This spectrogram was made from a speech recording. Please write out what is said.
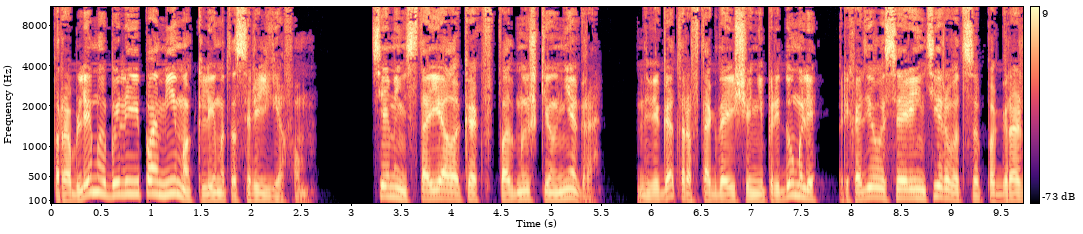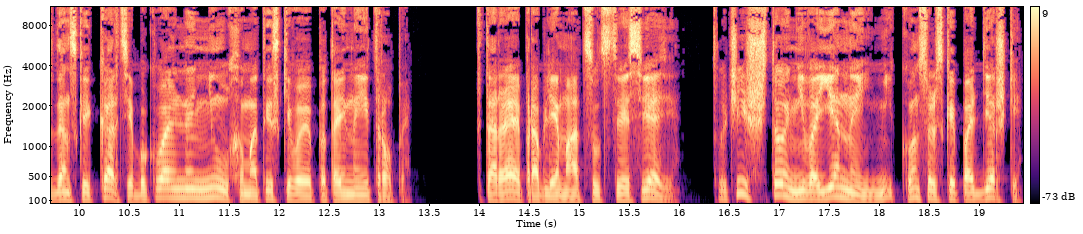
Проблемы были и помимо климата с рельефом. Темень стояла как в подмышке у негра. Навигаторов тогда еще не придумали, приходилось ориентироваться по гражданской карте, буквально нюхом отыскивая потайные тропы. Вторая проблема — отсутствие связи. Случись что, ни военной, ни консульской поддержки.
